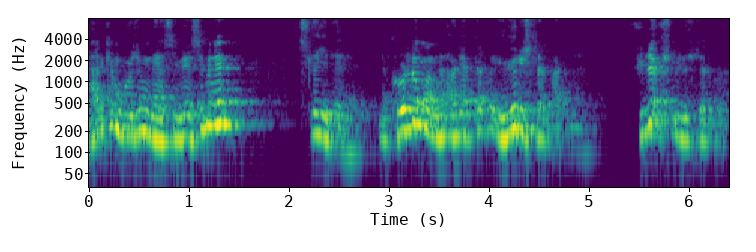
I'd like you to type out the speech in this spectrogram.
Әркім өзінің нәсібесі менен істейді. Міне көрдің ғой, мына әулеттарда юристтер бар. міне. Жүдек юристтер бар.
